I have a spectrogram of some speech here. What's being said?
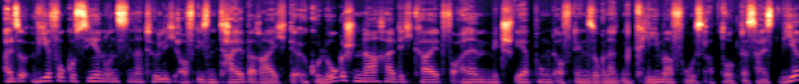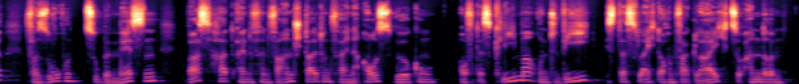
Also wir fokussieren uns natürlich auf diesen Teilbereich der ökologischen Nachhaltigkeit, vor allem mit Schwerpunkt auf den sogenannten Klimafußabdruck. Das heißt, wir versuchen zu bemessen, was hat eine Veranstaltung für eine Auswirkung auf das Klima und wie ist das vielleicht auch im Vergleich zu anderen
